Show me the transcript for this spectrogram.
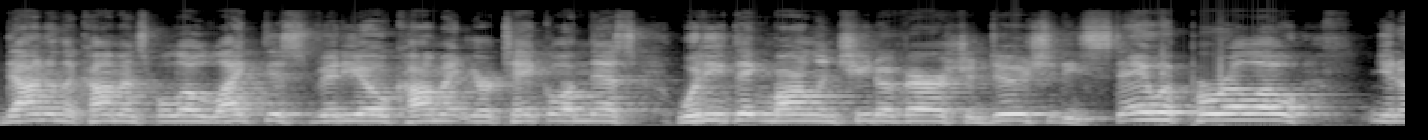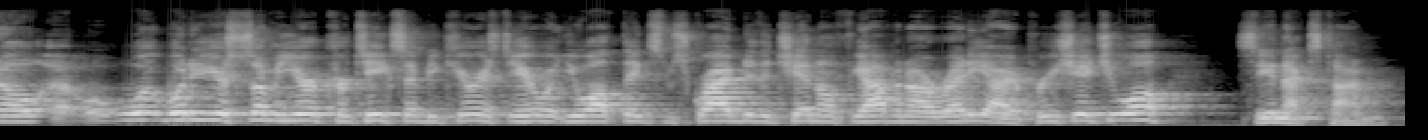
down in the comments below. Like this video, comment your take on this. What do you think Marlon Chito Vera should do? Should he stay with Parillo? You know, uh, what, what are your some of your critiques? I'd be curious to hear what you all think. Subscribe to the channel if you haven't already. I appreciate you all. See you next time.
